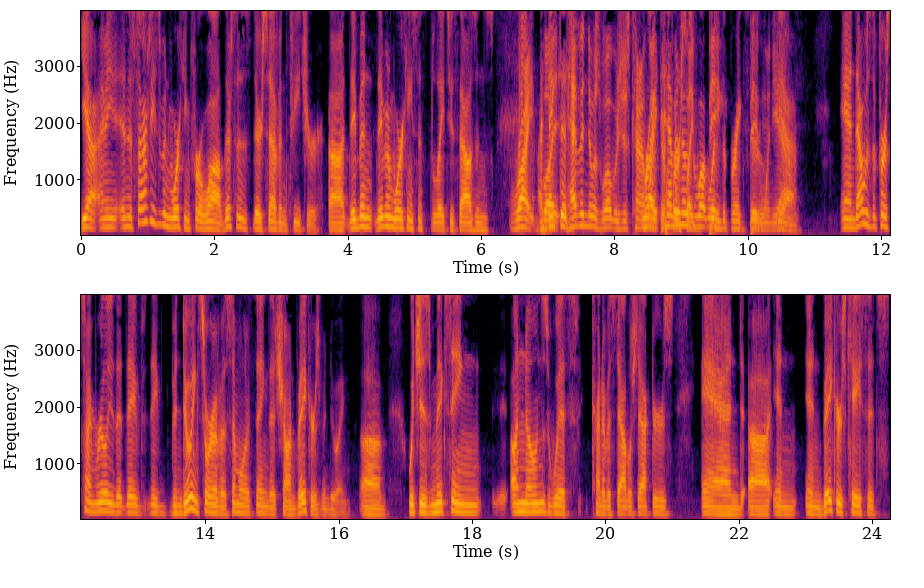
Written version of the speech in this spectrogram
Yeah, I mean, and the Safdies have been working for a while. This is their seventh feature. Uh, they've been they've been working since the late two thousands. Right, I but think that, Heaven knows what was just kind of right. Like Heaven first, knows like, what big, was the breakthrough. Big one, yeah. yeah. And that was the first time really that they've they've been doing sort of a similar thing that Sean Baker's been doing, um, which is mixing unknowns with kind of established actors. And uh, in in Baker's case, it's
